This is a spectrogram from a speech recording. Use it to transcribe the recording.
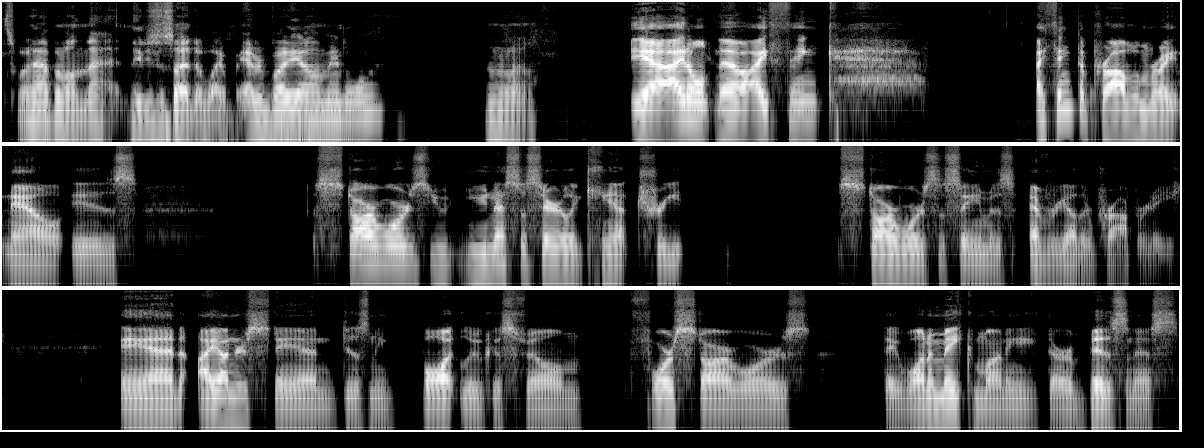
So what happened on that? They just decided to wipe everybody out on mm-hmm. Mandalore. I don't know. Yeah, I don't know. I think, I think the problem right now is Star Wars. You you necessarily can't treat Star Wars the same as every other property. And I understand Disney bought Lucasfilm for Star Wars. They want to make money, they're a business,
